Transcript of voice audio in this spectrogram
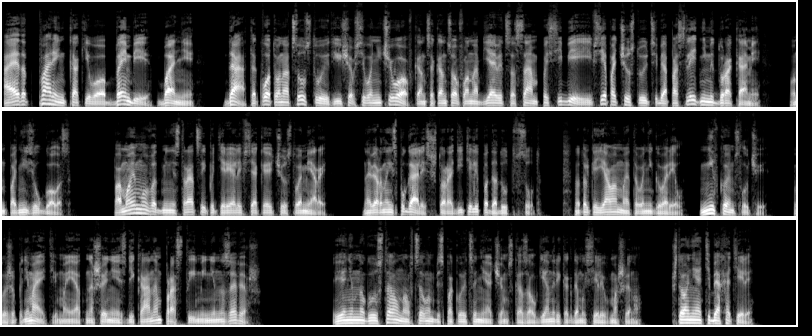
А этот парень, как его, Бэмби, Банни, да, так вот он отсутствует еще всего ничего, в конце концов он объявится сам по себе, и все почувствуют себя последними дураками. Он понизил голос. По-моему, в администрации потеряли всякое чувство меры. Наверное, испугались, что родители подадут в суд. Но только я вам этого не говорил. Ни в коем случае. Вы же понимаете, мои отношения с деканом простыми не назовешь. «Я немного устал, но в целом беспокоиться не о чем», — сказал Генри, когда мы сели в машину. «Что они от тебя хотели?»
